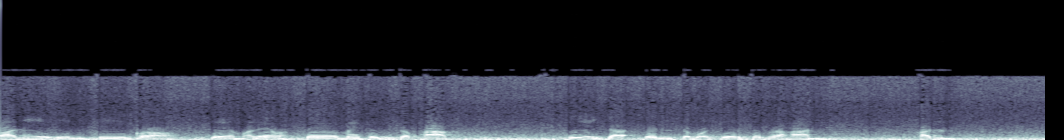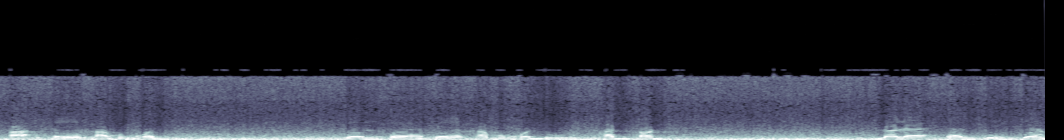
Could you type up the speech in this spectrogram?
อันนี้อินทรีย์ก็แก่มาแล้ว แต่ไม่ถึงสภาพ ที่จะเป็นสมุทเสสประหารท่านอเสขาบุคคลเป็นแต่เสขาบุคคลอยู่ขั้นต้นนั่นแหละเห็นจริงแจ้ง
